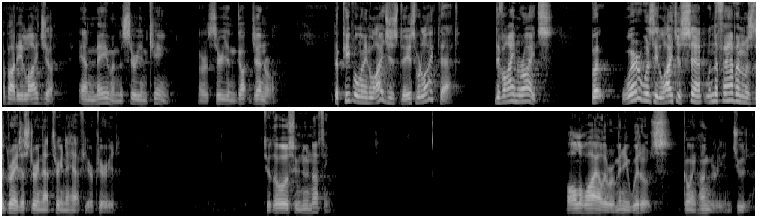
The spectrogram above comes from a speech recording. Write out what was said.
about Elijah and Naaman, the Syrian king or a Syrian general. The people in Elijah's days were like that divine rights. But where was Elijah sent when the famine was the greatest during that three and a half year period? To those who knew nothing. All the while, there were many widows going hungry in Judah.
